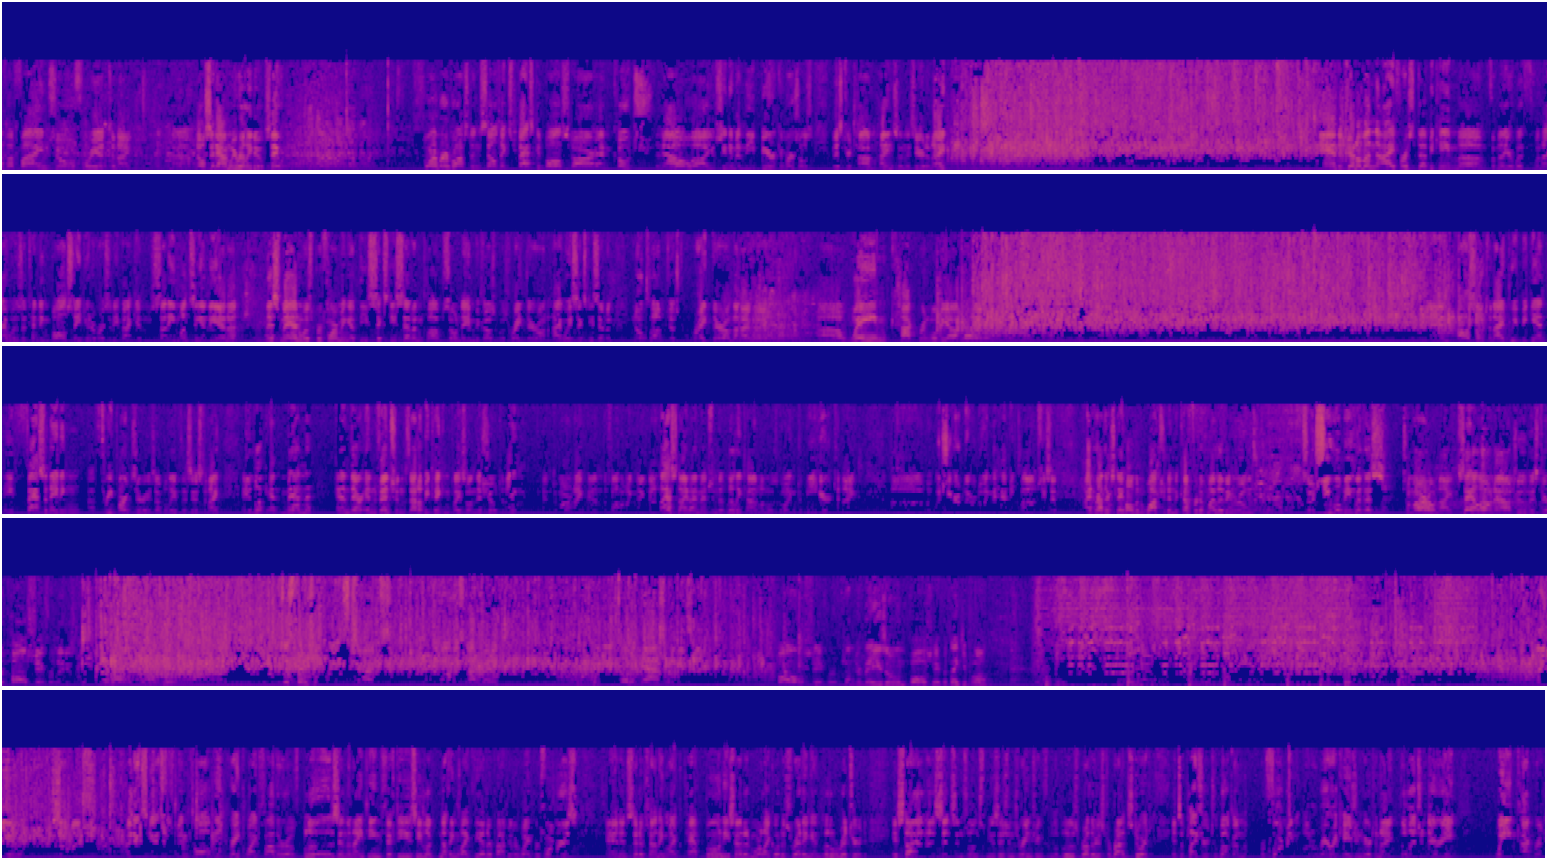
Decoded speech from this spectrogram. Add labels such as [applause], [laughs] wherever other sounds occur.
have a fine show for you tonight. Uh, no, sit down. We really do. Stay. Former Boston Celtics basketball star and coach. Now uh, you've seen him in the beer commercials. Mr. Tom Heinsohn is here tonight. And a gentleman I first uh, became uh, familiar with when I was attending Ball State University back in sunny Muncie, Indiana. This man was performing at the 67 Club, so named because it was right there on Highway 67. No club, just right there on the highway. Uh, Wayne Cochran will be out here later. Also, tonight we begin a fascinating uh, three part series, I believe this is tonight. A look at men and their inventions. That'll be taking place on this show tonight and tomorrow night and the following night. Now, last night I mentioned that Lily Tomlin was going to be here tonight. Uh, but when she heard we were doing the Happy Clowns, she said, I'd rather stay home and watch it in the comfort of my living room. So she will be with us tomorrow night. Say hello now to Mr. Paul Shaffer, ladies and gentlemen. Just finish it. Paul Shaffer, Thunder Bay's own Paul Shaffer. Thank you, Paul. [laughs] Father of Blues. In the 1950s, he looked nothing like the other popular white performers. And instead of sounding like Pat Boone, he sounded more like Otis Redding and Little Richard. His style has since influenced musicians ranging from the Blues Brothers to Rod Stewart. It's a pleasure to welcome, performing on a rare occasion here tonight, the legendary Wayne Cochran.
